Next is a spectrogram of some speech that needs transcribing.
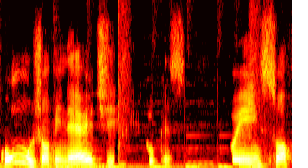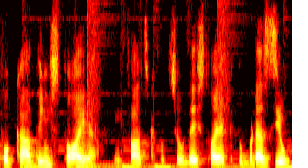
com o Jovem Nerd, Lucas, porém só focado em história, em fatos que aconteceu da história aqui do Brasil.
